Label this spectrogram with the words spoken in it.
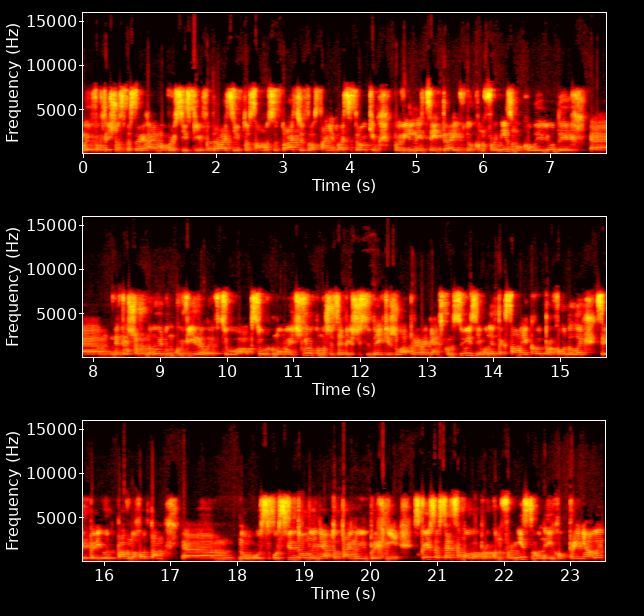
Ми фактично спостерігаємо в Російській Федерації ту саму ситуацію за останні 20 років. Повільний цей дрейф до конформізму, коли люди е, не те, щоб на мою думку вірили в цю абсурдну маячню, тому що це більшість людей, які жила при радянському союзі. Вони так само, як ви проходили цей період певного там е, ну ус- усвідомлення тотальної брехні. Скоріше за все, це мова про конформізм. Вони його прийняли.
